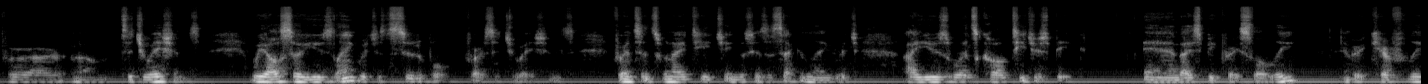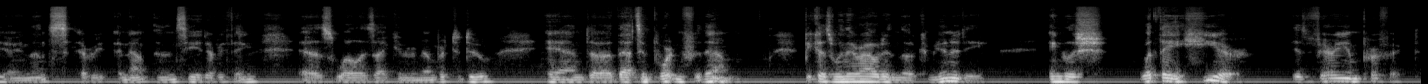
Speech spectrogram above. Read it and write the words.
for our um, situations. We also use language that's suitable for our situations. For instance, when I teach English as a second language, I use what's called teacher speak, and I speak very slowly and very carefully. I enunci- every enun- enunciate everything as well as I can remember to do, and uh, that's important for them because when they're out in the community, English, what they hear is very imperfect.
